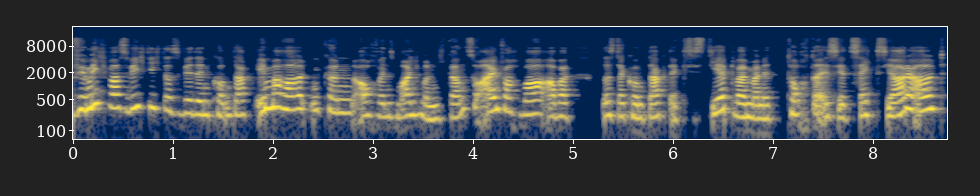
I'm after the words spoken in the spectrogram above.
für mich war es wichtig, dass wir den Kontakt immer halten können, auch wenn es manchmal nicht ganz so einfach war, aber dass der Kontakt existiert, weil meine Tochter ist jetzt sechs Jahre alt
